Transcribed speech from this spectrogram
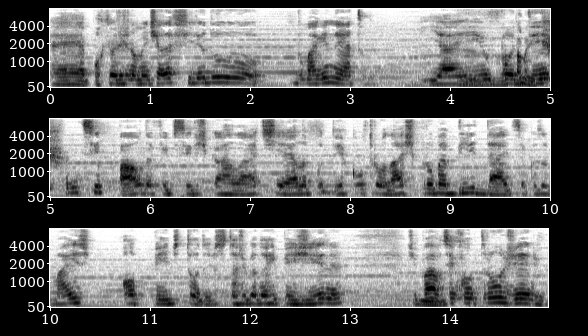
é, porque originalmente ela é filha do, do Magneto. E aí Exatamente. o poder principal da feiticeira escarlate é ela poder controlar as probabilidades, a coisa mais OP de todas. Você tá jogando RPG, né? Tipo, hum. ah, você encontrou um gênio.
